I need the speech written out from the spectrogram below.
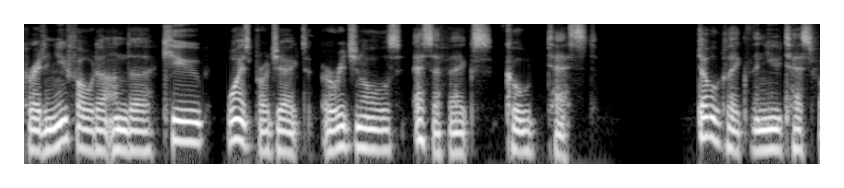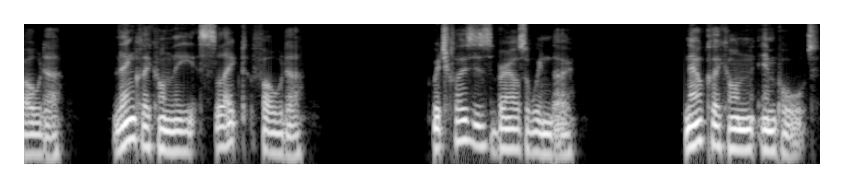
create a new folder under Cube, Wwise Project, Originals, SFX called Test. Double click the new test folder, then click on the Select folder, which closes the browser window. Now click on Import.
